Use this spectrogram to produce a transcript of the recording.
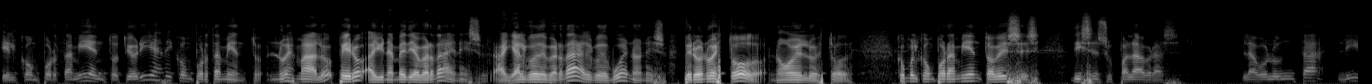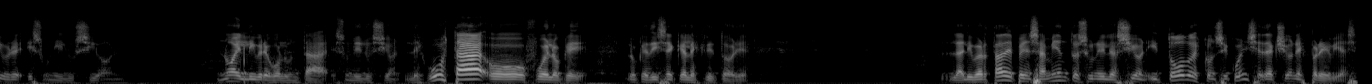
el comportamiento, teorías de comportamiento. No es malo, pero hay una media verdad en eso. Hay algo de verdad, algo de bueno en eso, pero no es todo, no lo es todo. Como el comportamiento a veces dicen sus palabras, la voluntad libre es una ilusión. No hay libre voluntad, es una ilusión. ¿Les gusta o fue lo que, lo que dice que la escritoria? La libertad de pensamiento es una ilusión y todo es consecuencia de acciones previas.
